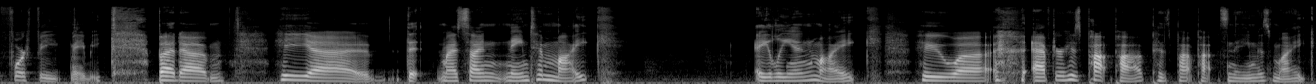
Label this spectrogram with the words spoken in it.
four feet maybe. But um, he uh, my son named him mike alien Mike, who, uh, after his pop pop, his pop pop's name is Mike,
